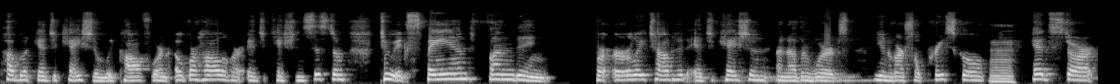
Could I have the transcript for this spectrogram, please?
public education. We call for an overhaul of our education system to expand funding for early childhood education. In other words, universal preschool, Mm. Head Start,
